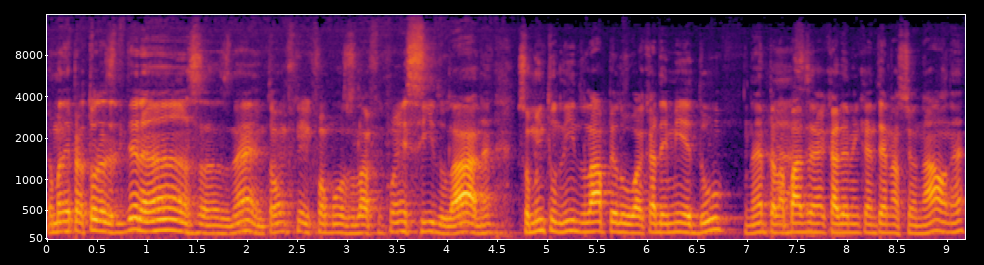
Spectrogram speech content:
Eu mandei para todas as lideranças, né? Então fiquei famoso lá, fui conhecido lá, né? Sou muito lindo lá pelo Academia Edu, né? Pela ah, base sim. acadêmica internacional, né?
